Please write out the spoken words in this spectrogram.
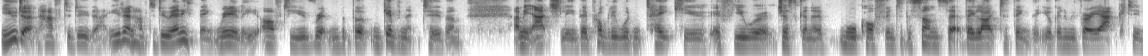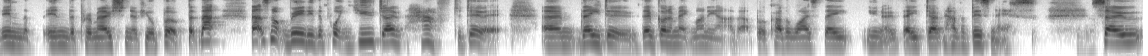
You don't have to do that. You don't have to do anything really after you've written the book and given it to them. I mean, actually, they probably wouldn't take you if you were just going to walk off into the sunset. They like to think that you're going to be very active in the in the promotion of your book, but that that's not really the point. You don't have to do it. Um, they do. They've got to make money out of that book. Otherwise, they you know they don't have a business yeah. so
